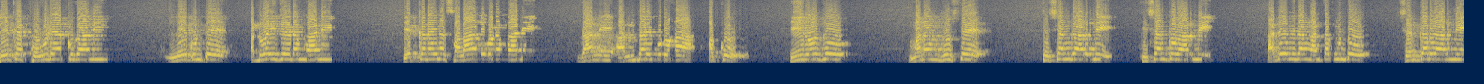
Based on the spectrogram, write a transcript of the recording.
లేక పొగిడే హక్కు కానీ లేకుంటే అడ్వైజ్ చేయడం కానీ ఎక్కడైనా సలహాలు ఇవ్వడం కానీ దాన్ని అందరికి కూడా ఉన్న హక్కు. ఈరోజు మనం చూస్తే కిషన్ గారిని కిషన్కు గారిని అదేవిధంగా అంతకుముందు శంకర్ గారిని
